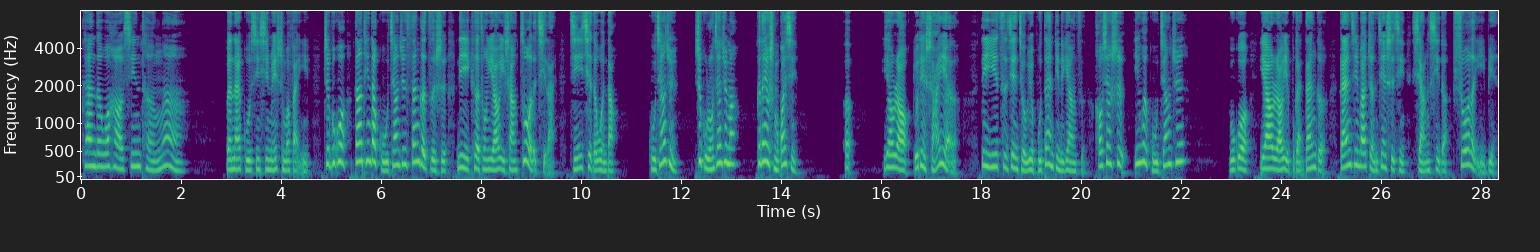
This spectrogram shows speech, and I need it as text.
看得我好心疼啊！本来古欣欣没什么反应，只不过当听到“古将军”三个字时，立刻从摇椅上坐了起来，急切地问道：“古将军是古荣将军吗？跟他有什么关系？”呃，妖娆有点傻眼了，第一次见九月不淡定的样子，好像是因为古将军。不过妖娆也不敢耽搁，赶紧把整件事情详细的说了一遍。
